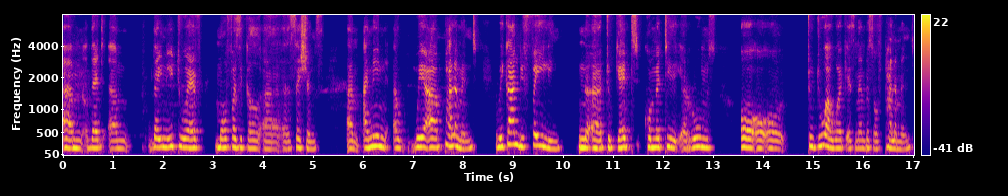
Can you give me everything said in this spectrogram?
um, that um, they need to have more physical uh, uh, sessions. Um, I mean, uh, we are parliament. We can't be failing uh, to get committee rooms or, or, or, to do our work as members of parliament.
